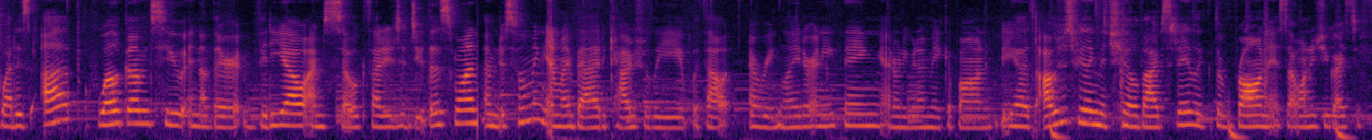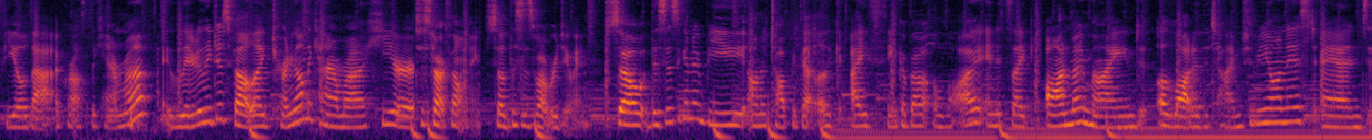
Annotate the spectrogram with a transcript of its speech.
what is up? Welcome to another video. I'm so excited to do this one. I'm just filming in my bed casually without a ring light or anything. I don't even have makeup on because I was just feeling the chill vibes today, like the rawness. I wanted you guys to feel that across the camera. I literally just felt like turning on the camera here to start filming. So this is what we're doing. So this is gonna be on a topic that like I think about a lot and it's like on my mind a lot of the time to be honest and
